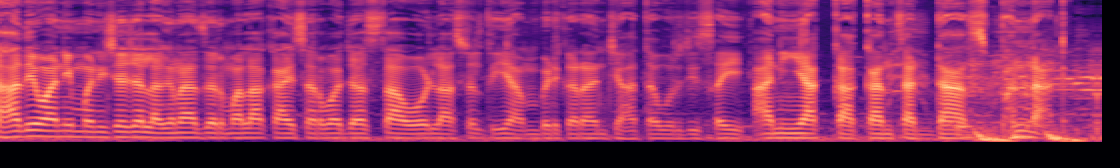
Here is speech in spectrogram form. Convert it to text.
शहादेव आणि मनीषाच्या लग्नात जर मला काय सर्वात जास्त आवडलं असेल तर ही आंबेडकरांची हातावरची सई आणि या काकांचा डान्स भन्नाट.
